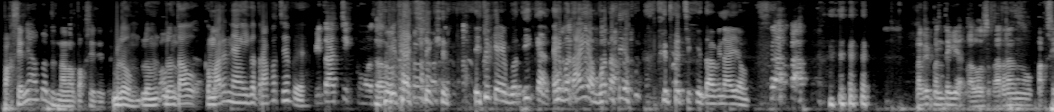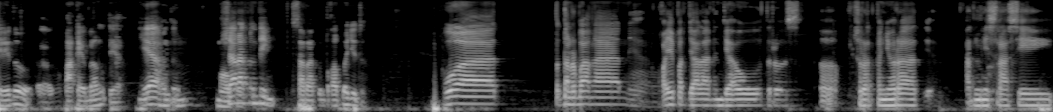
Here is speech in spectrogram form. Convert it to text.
vaksinnya apa tuh nama vaksin itu? Belum, belum Oh, belum tahu. ya. Kemarin yang ikut rapat siapa ya? Pitacik kalau salah. Kita cik. Itu kayak buat ikan. Eh buat ayam, buat ayam. Kita cik vitamin ayam. Tapi penting ya kalau sekarang vaksin itu eh, pakai banget ya. Iya betul. Mau Syarat penting syarat untuk apa aja tuh? buat penerbangan ya pokoknya perjalanan jauh terus eh, surat penyurat ya, administrasi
